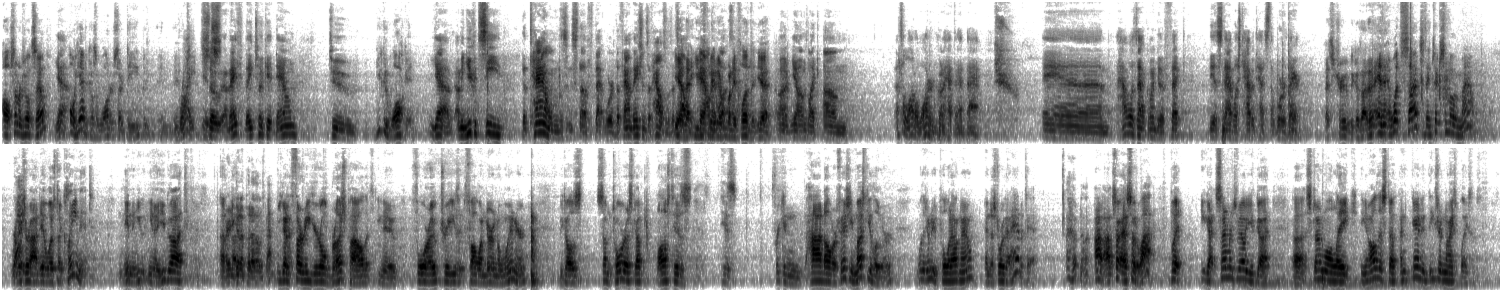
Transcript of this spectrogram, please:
Oh, Summersville itself? Yeah. Oh yeah, because the water's so deep and, and, and Right. it's- So and they they took it down to you could walk it. yeah. I mean, you could see the towns and stuff that were the foundations of houses. That's yeah, how that used to be it was. when they flooded it. Yeah. uh, you know, I was like, um, that's a lot of water you're going to have to add back. And how is that going to affect the established habitats that were there? That's true because I, and, and what sucks is they took some of them out. Because Their idea was to clean it, and then you you know you got. Uh, Are you uh, going to put those back? you got a 30 year old brush pile that's you know four oak trees that's fallen during the winter because some tourist got lost his his freaking high dollar fishing musky lure what are they going to do pull it out now and destroy that habitat? I hope not. I, I, so, uh, so do I. But you got Summersville you've got uh, Stonewall Lake you know all this stuff. And granted these are nice places.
